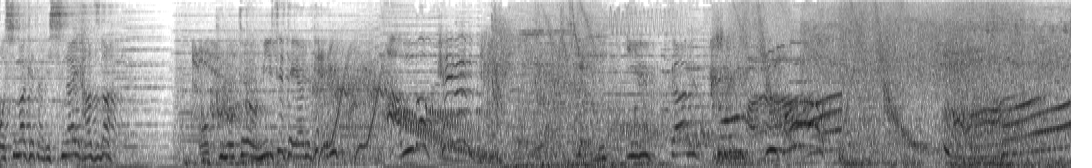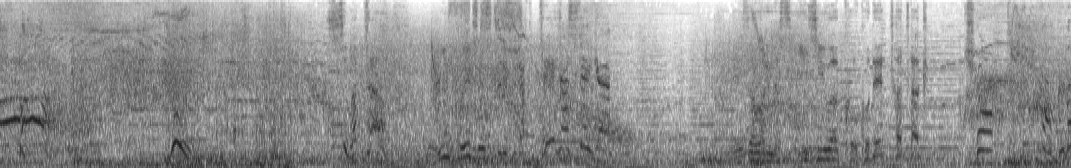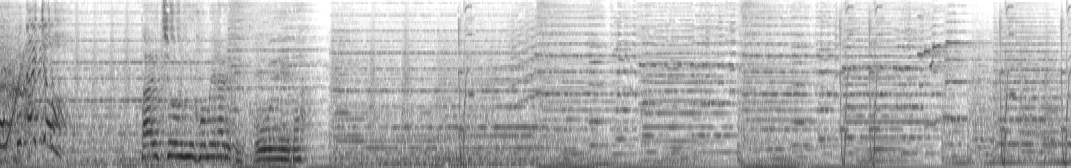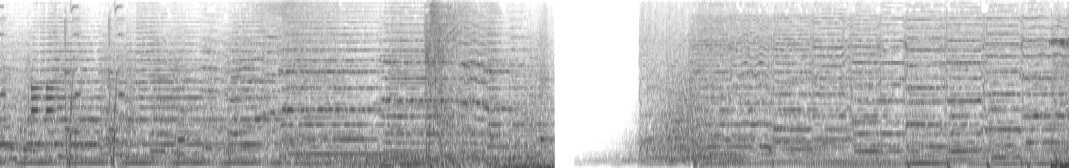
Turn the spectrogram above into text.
押し負けたりしないはずだ。奥の手を見せてやる。ヘルアンドヘブンゲンギルガンドキュホしまった。インフエの出力が低下していく。目障りなスピージーはここで叩く。さすが副隊長隊長に褒められて光栄だ。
